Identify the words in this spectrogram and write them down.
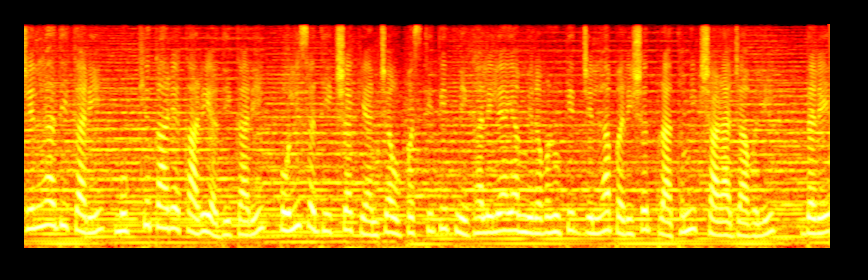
जिल्हाधिकारी मुख्य कार्यकारी अधिकारी पोलीस अधीक्षक यांच्या उपस्थितीत निघालेल्या या मिरवणुकीत जिल्हा परिषद प्राथमिक शाळा जावली. दरे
